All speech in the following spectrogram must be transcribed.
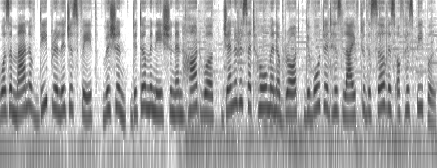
was a man of deep religious faith, vision, determination, and hard work, generous at home and abroad, devoted his life to the service of his people.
